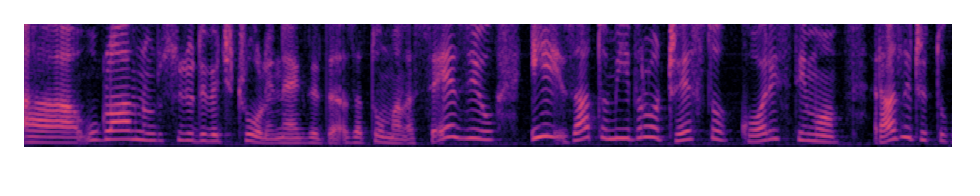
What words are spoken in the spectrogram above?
A, uglavnom su ljudi već čuli negde da, za tu malaseziju i zato mi vrlo često koristimo različitu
